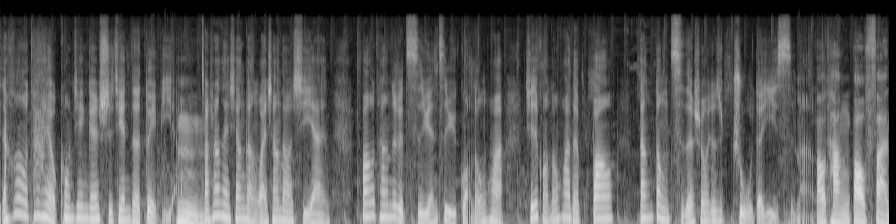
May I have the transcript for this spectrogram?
然后它还有空间跟时间的对比啊。嗯，早上在香港，晚上到西安。煲汤这个词源自于广东话，其实广东话的煲当动词的时候就是煮的意思嘛。煲汤、煲饭，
